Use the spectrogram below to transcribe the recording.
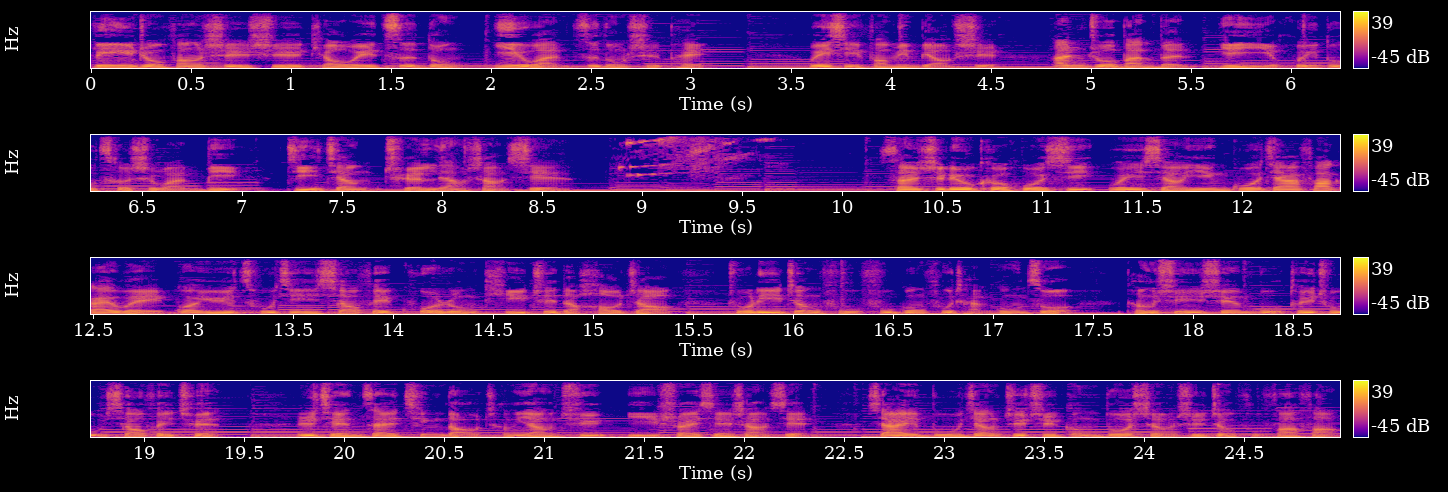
另一种方式是调为自动夜晚自动适配。微信方面表示，安卓版本也已灰度测试完毕，即将全量上线。三十六氪获悉，为响应国家发改委关于促进消费扩容提质的号召，助力政府复工复产工作，腾讯宣布推出消费券。日前在青岛城阳区已率先上线，下一步将支持更多省市政府发放。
